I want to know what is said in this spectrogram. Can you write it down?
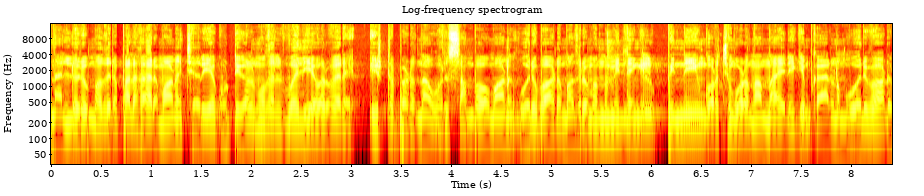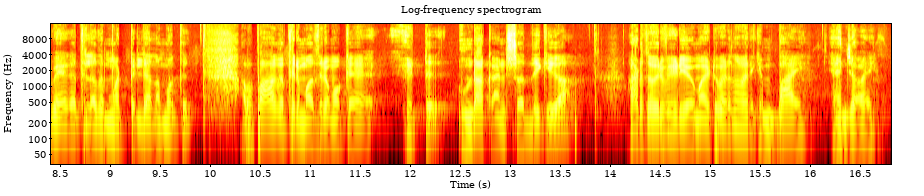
നല്ലൊരു മധുര പലഹാരമാണ്. ചെറിയ കുട്ടികൾ മുതൽ വലിയവർ വരെ ഇഷ്ടപ്പെടുന്ന ഒരു സംഭവമാണ്. ഒരുപാട് മധുരമൊന്നും ഇല്ലെങ്കിൽ പിന്നെയും കുറച്ചും കൂടെ നന്നായിരിക്കും. കാരണം ഒരുപാട് വേഗത്തിൽ അത് മട്ടില്ല നമുക്ക്. അപ്പോൾ പാകത്തിന് മധുരമൊക്കെ ഇട്ട് ഉണ്ടാക്കാൻ ശ്രദ്ധിക്കുക. അടുത്ത ഒരു വീഡിയോയുമായിട്ട് വരുന്നവരിക്കും ബൈ. എൻജോയ്.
